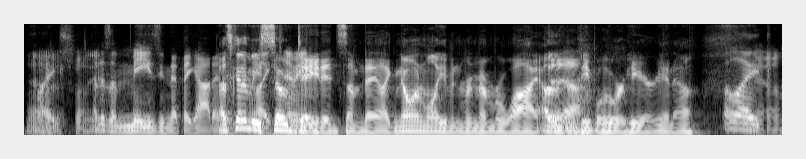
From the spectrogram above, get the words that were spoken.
Yeah, like that's funny. that is amazing that they got it. That's gonna be Like, so I mean, dated someday. Like no one will even remember why, other Yeah. than people who were here. You know. but, like, Yeah.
